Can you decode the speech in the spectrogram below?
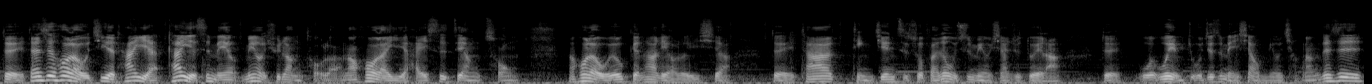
对，但是后来我记得他也他也是没有没有去浪头了，然后后来也还是这样冲，然后后来我又跟他聊了一下，对，他挺坚持说，反正我是没有下就对啦，对，我我也我就是没下，我没有抢浪，但是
